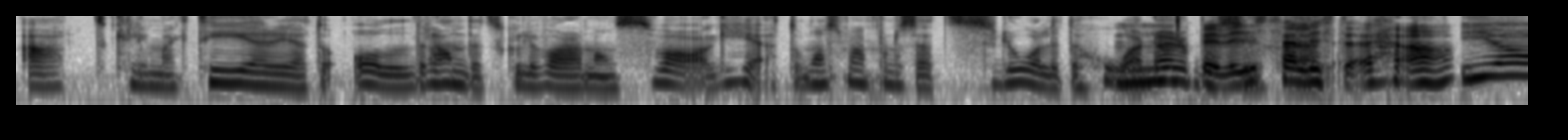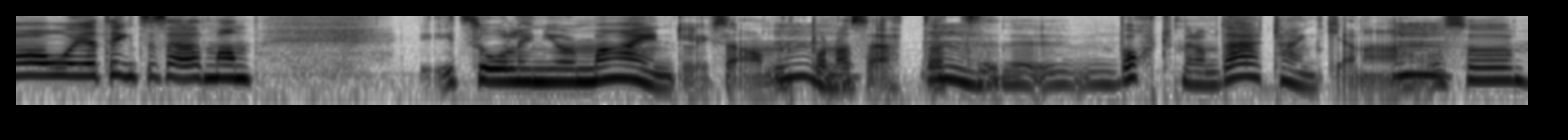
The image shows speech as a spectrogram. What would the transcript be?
att klimakteriet och åldrandet skulle vara någon svaghet. Då måste man på något sätt slå lite hårdare mm, på Bevisa sig själv. lite. Ja. ja, och jag tänkte så här att man it's all in your mind liksom, mm. på något sätt. Att, mm. Bort med de där tankarna. Mm. Och så...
